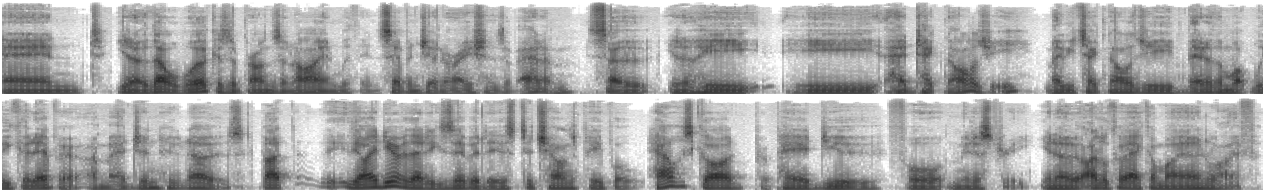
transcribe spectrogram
And, you know, they were workers of bronze and iron within seven generations of Adam. So, you know, he he had technology, maybe technology better than what we could ever imagine, who knows. But the, the idea of that exhibit is to challenge people how has God prepared you for ministry? You know, I look back on my own life,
